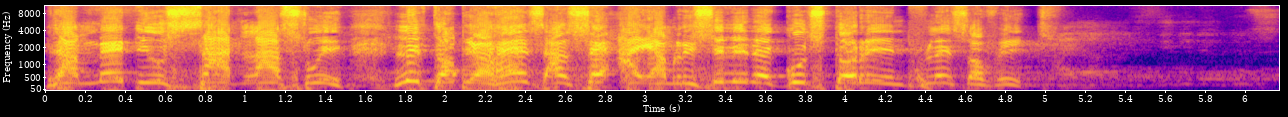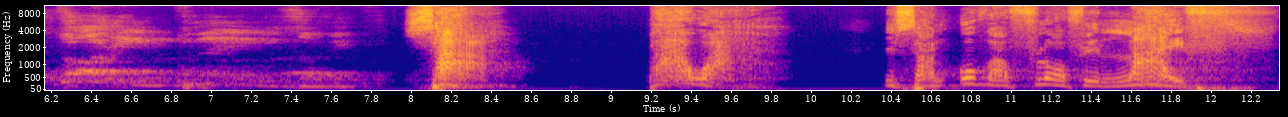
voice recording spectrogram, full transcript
that made you sad last week, lift up your hands and say, I am receiving a good story in place of it. Sir, power is an overflow of a life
